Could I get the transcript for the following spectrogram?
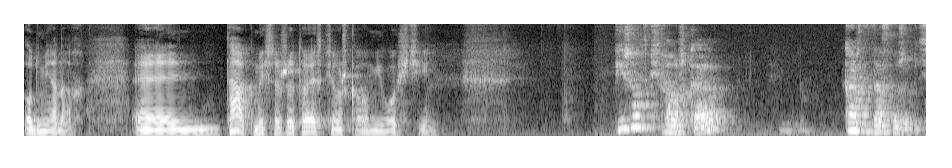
odmianach. E, tak, myślę, że to jest książka o miłości. Pisząc książkę, każdy z nas może być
